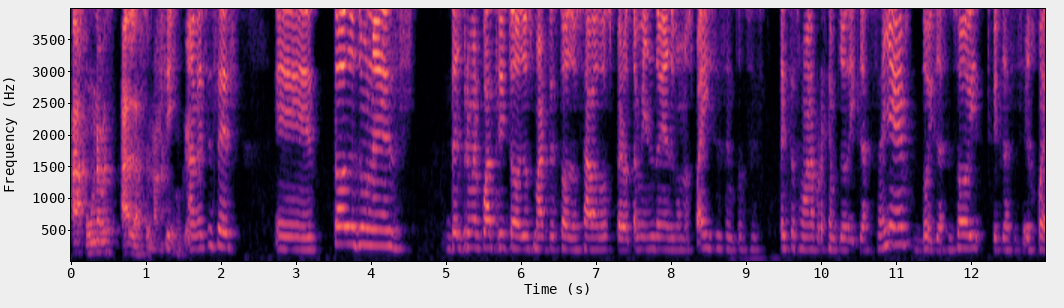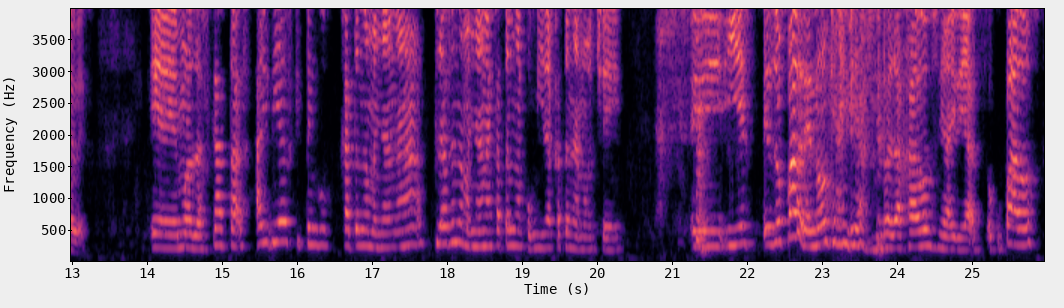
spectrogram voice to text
ah, una vez a la semana. Sí, a veces es eh, todos los lunes del primer cuatri, todos los martes, todos los sábados, pero también doy en algunos países. Entonces, esta semana, por ejemplo, di clases ayer, doy clases hoy, doy clases el jueves. Eh, más las catas. Hay días que tengo cata en la mañana, clase en la mañana, cata en la comida, cata en la noche. Eh, y es, es lo padre, ¿no? Que hay días relajados y hay días ocupados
